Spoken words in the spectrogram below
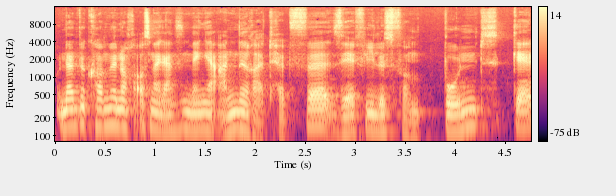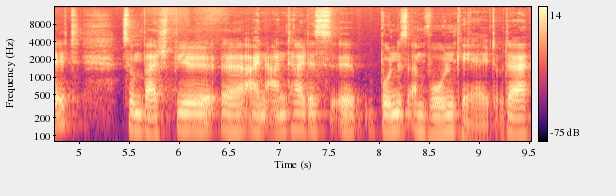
Und dann bekommen wir noch aus einer ganzen Menge anderer Töpfe sehr vieles vom Bund Geld, zum Beispiel äh, ein Anteil des äh, Bundes am Wohngeld oder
